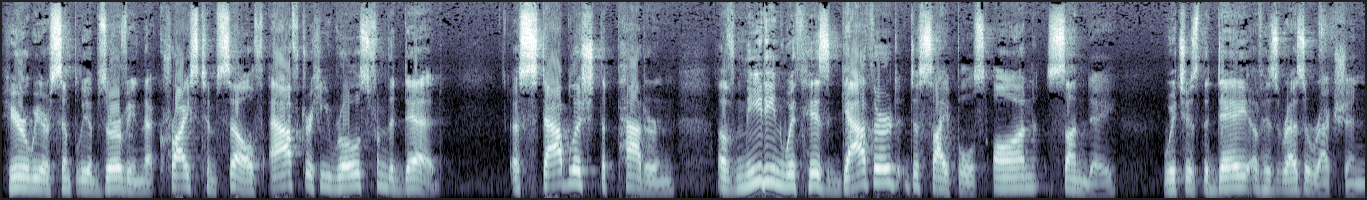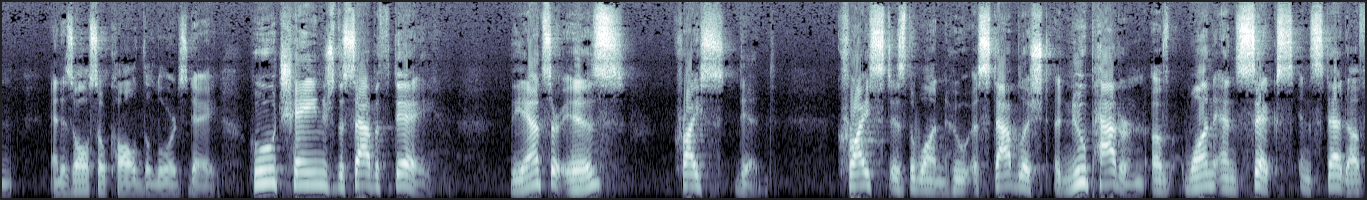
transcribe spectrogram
Here we are simply observing that Christ himself, after he rose from the dead, established the pattern of meeting with his gathered disciples on Sunday, which is the day of his resurrection and is also called the Lord's Day. Who changed the Sabbath day? The answer is Christ did. Christ is the one who established a new pattern of 1 and 6 instead of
